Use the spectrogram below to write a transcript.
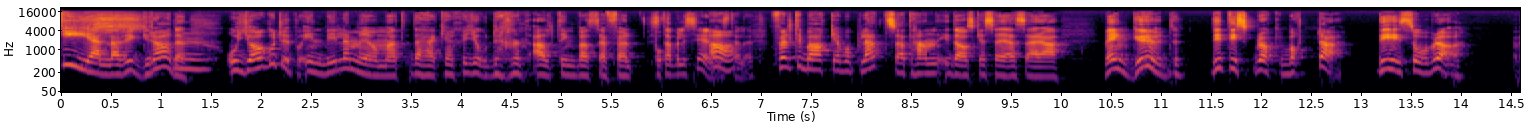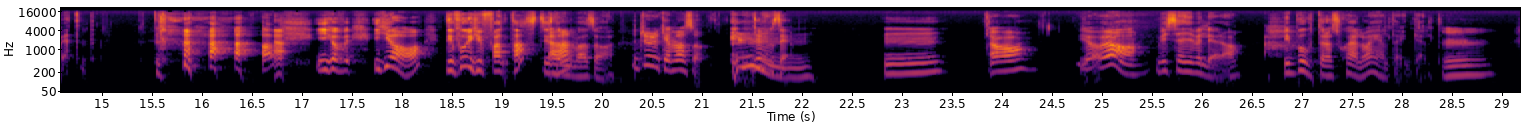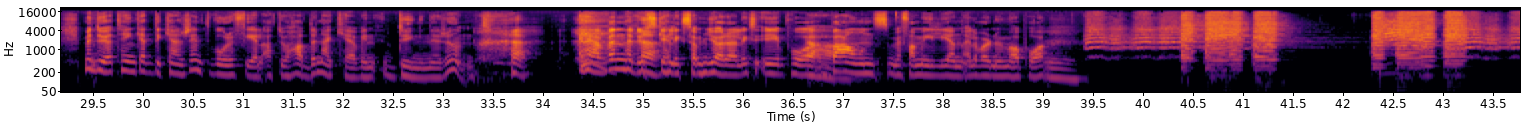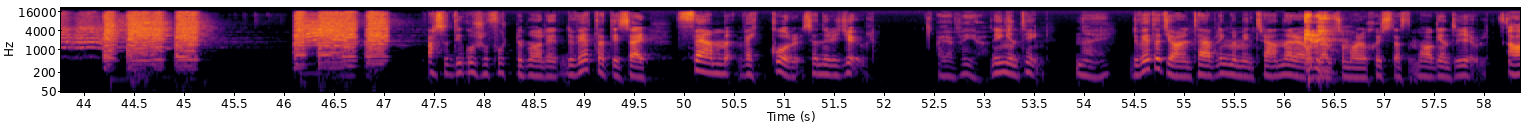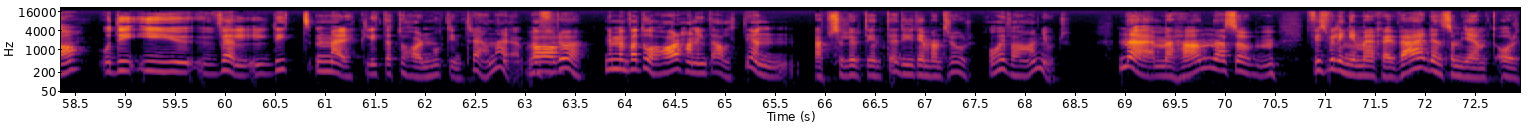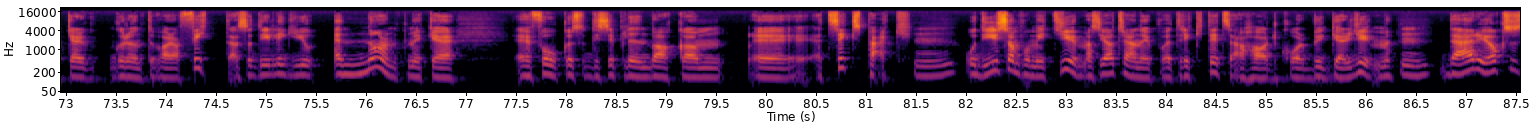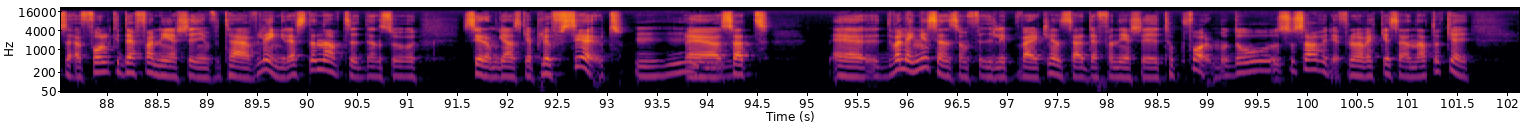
Hela ryggraden. Och jag går typ och inbillar mig om att det här kanske gjorde att allting bara så föll på... Stabiliserade ja, istället. föll tillbaka på plats så att han idag ska säga så här, men gud, ditt diskbråck är borta. Det är så bra. Jag vet inte. Ja, ja, det vore ju fantastiskt Ja. om det var så. Jag tror det kan vara så. Du får se. Mm. Ja. ja, ja, vi säger väl det då. Vi botar oss själva helt enkelt. Mm. Men du, jag tänker att det kanske inte vore fel att du hade den här Kevin dygnet runt. Även när du ska liksom göra liksom, på bounce med familjen eller vad det nu var på. Mm. Alltså det går så fort nu Malin. Du vet att det är så här fem veckor, sen är det jul. Ja, jag vet. Det är ingenting. Nej. Du vet att jag har en tävling med min tränare om vem som har den schysstaste magen till jul. Ja, och det är ju väldigt märkligt att du har den mot din tränare. Varför då? Nej men vad då? Har han inte alltid en... Absolut inte, det är ju det man tror. Oj, vad har han gjort? Nej, men han, alltså, mm, det finns väl ingen människa i världen som jämt orkar gå runt och vara fit. Alltså, det ligger ju enormt mycket eh, fokus och disciplin bakom Eh, ett sixpack. Och det är ju som på mitt gym. Alltså, jag tränar ju på ett riktigt så här, hardcore byggargym. Där är ju också så här, folk deffar ner sig inför tävling. Resten av tiden så ser de ganska plufsiga ut. Eh, så att Eh, det var länge sedan som Filip verkligen så här deffade ner sig i toppform. Och då så sa vi det för några veckor sedan att okej,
